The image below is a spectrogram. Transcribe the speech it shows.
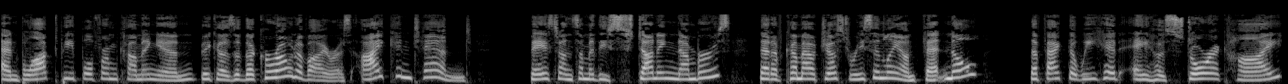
and blocked people from coming in because of the coronavirus. I contend, based on some of these stunning numbers, that have come out just recently on fentanyl, the fact that we hit a historic high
